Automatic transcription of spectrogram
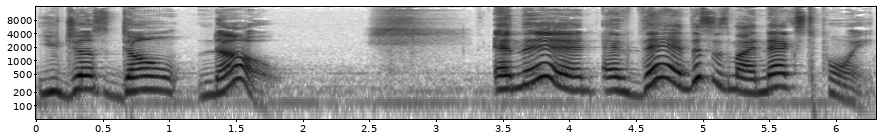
you just don't know. And then, and then, this is my next point.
